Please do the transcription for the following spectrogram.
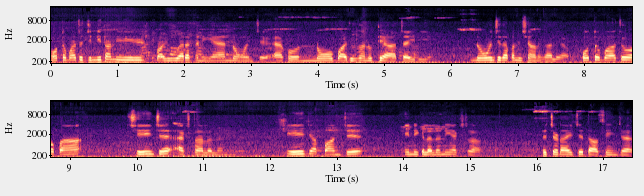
ਉਹ ਤੋਂ ਬਾਅਦ 'ਚ ਜਿੰਨੀ ਤੁਹਾਨੂੰ ਬਾਜੂ ਆ ਰੱਖਣੀ ਹੈ 9 ਇੰਚ। ਇਹ ਕੋ 9 ਬਾਜੂ ਸਾਨੂੰ ਤਿਆਰ ਚਾਹੀਦੀ ਹੈ। 9 ਇੰਚ ਦਾ ਆਪਾਂ ਨਿਸ਼ਾਨ ਲਗਾ ਲਿਆ। ਉਹ ਤੋਂ ਬਾਅਦ 'ਚੋਂ ਆਪਾਂ 6 ਇੰਚ ਐਕਸਟਰਾ ਲੈ ਲੈਣੀ ਹੈ। 6 ਜਾਂ 5 ਇੰਨੀ ਕੁ ਲੈ ਲੈਣੀ ਐਕਸਟਰਾ ਤੇ ਚੜਾਈ 'ਚ 10 ਇੰਚ ਹੈ।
